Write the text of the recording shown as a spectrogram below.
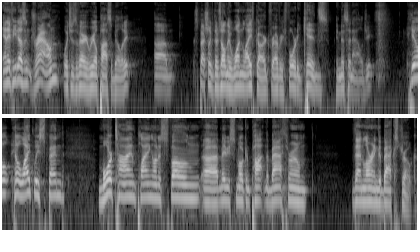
And if he doesn't drown, which is a very real possibility, um, especially if there's only one lifeguard for every 40 kids in this analogy, he'll he'll likely spend more time playing on his phone, uh, maybe smoking pot in the bathroom, than learning the backstroke.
